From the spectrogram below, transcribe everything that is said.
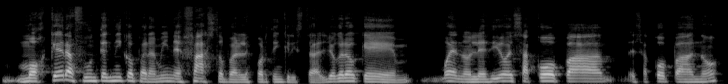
Mosquera fue un técnico para mí nefasto para el Sporting Cristal. Yo creo que, bueno, les dio esa copa, esa copa, ¿no?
